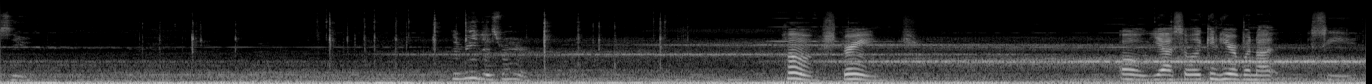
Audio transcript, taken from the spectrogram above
See. To read this right here. Huh, strange. Oh, yeah, so it can hear but not see.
